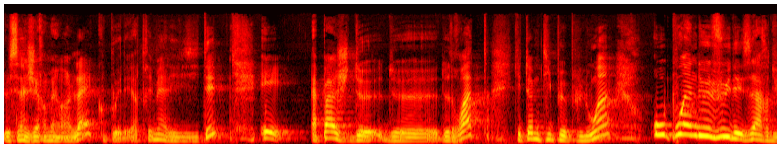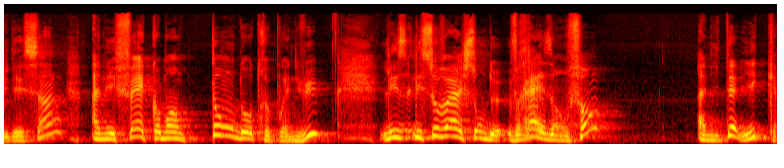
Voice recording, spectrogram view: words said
de Saint-Germain-en-Laye, que vous pouvez d'ailleurs très bien aller visiter. Et la page de, droite, qui est un petit peu plus loin, au point de vue des arts du dessin, en effet, comme en tant d'autres points de vue, les sauvages sont de vrais enfants, en italique,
